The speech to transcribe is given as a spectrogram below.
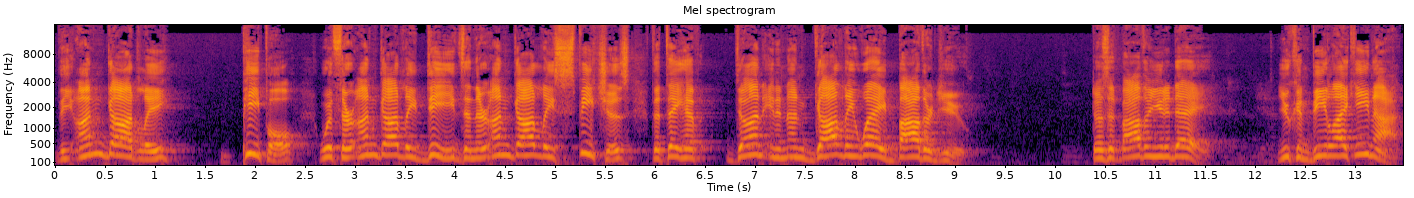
The ungodly people, with their ungodly deeds and their ungodly speeches that they have done in an ungodly way, bothered you. Does it bother you today? You can be like Enoch.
